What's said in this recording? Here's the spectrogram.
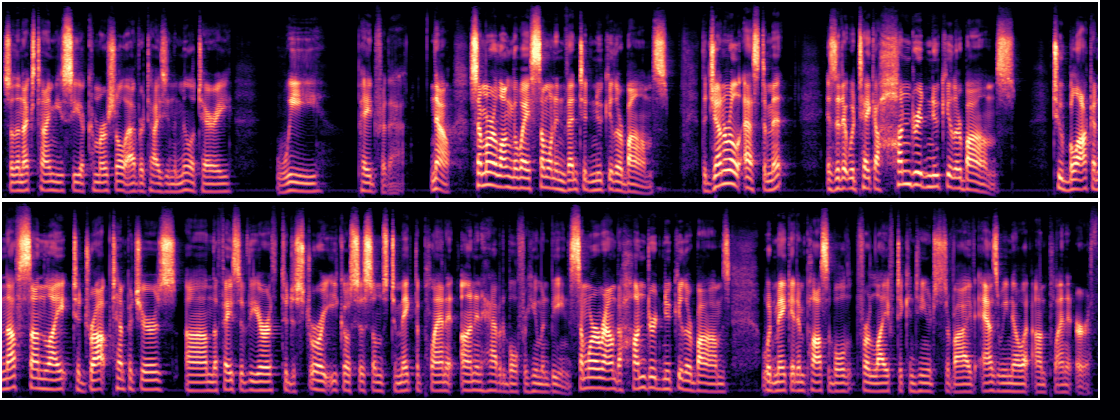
So the next time you see a commercial advertising the military, we paid for that. Now, somewhere along the way, someone invented nuclear bombs. The general estimate is that it would take 100 nuclear bombs to block enough sunlight to drop temperatures on the face of the earth to destroy ecosystems to make the planet uninhabitable for human beings. Somewhere around 100 nuclear bombs would make it impossible for life to continue to survive as we know it on planet Earth.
